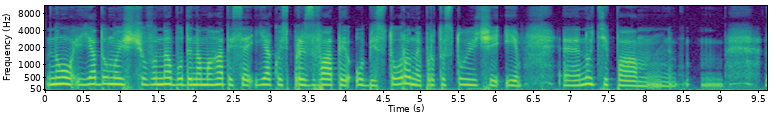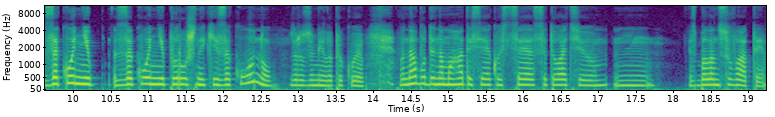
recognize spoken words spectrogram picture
Ну, я думаю, що вона буде намагатися якось призвати обі сторони, протестуючи і, е, ну, типа, законні, законні порушники закону, зрозуміли про кою, вона буде намагатися якось цю ситуацію збалансувати,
